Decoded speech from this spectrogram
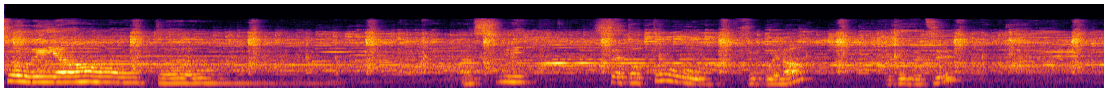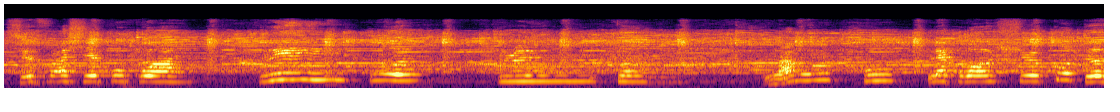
souriante. Ensuite, c'est ton tour, surprenant. Que veux-tu? se fâcher pourquoi Oui, toi, plus tard. L'amour pour les proches côtes,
